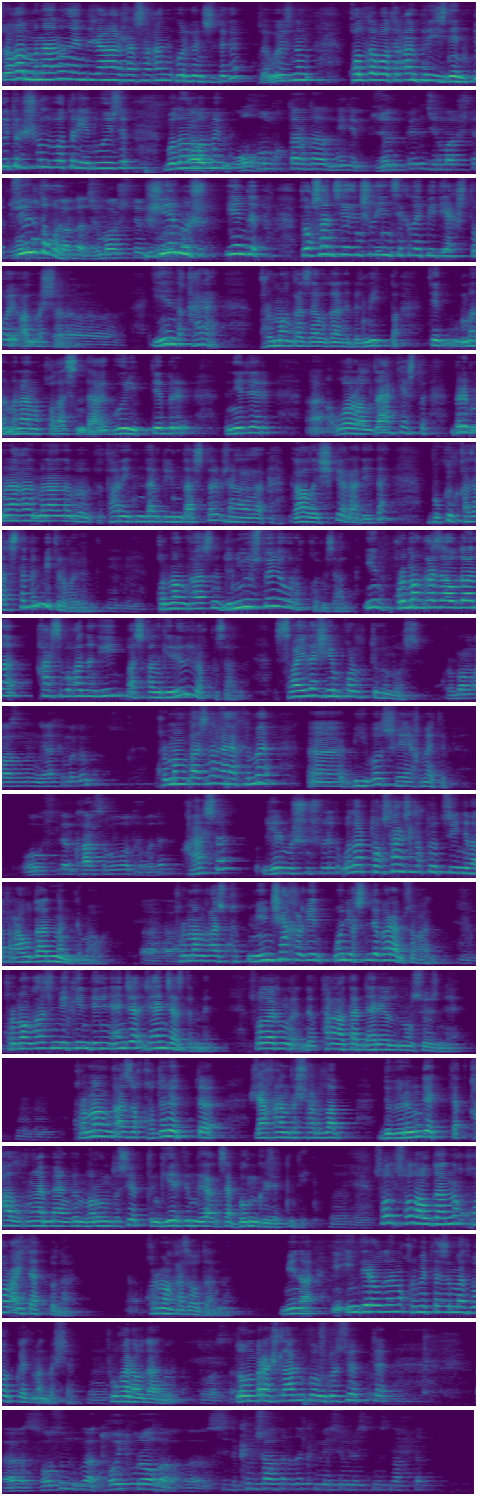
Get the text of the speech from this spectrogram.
соған мынаның енді жаңағы жасаған көргенсіздігі өзінің қолдап отырған президентін де өтірікші қылып отыр. Енді өзі ма болмай ма? оқулықтарда не деп түзеліп пе еді жиырма үш деп? Түзелді ғой. жиырма үш деп жиырма үш. енді тоқсан сегізінші жылы энциклопедия шықты ғой алмасжан енді қара құрманғазы ауданы білмейді ба? Тек мына- мынаның қол астындағы гурьевте бір нелер оралда оркестр бір мынаған мынаны танитындарды ұйымдастырып жаңағы галочка дейді бүкіл қазақстан білмей тұр ғой енді. Құрманғазыны дүниежүзі тойлау керек қой мысалы. Енді құрманғазы ауданы қарсы болғаннан кейін басқаның керегі жоқ мысалы. Сыбайлас жемқорлық деген осы. Құрманғазының әкімі кім? Құрманғазының әкімі ә, бейбол шаяхметов. Ол кісілер қарсы болып отыр ғой да? Қарсы. Жиырма үшінші жылы олар тоқсан жылдықты өткізейін деп жатыр ауданның кім ау? Құрманғазы құт мені шақыр мен он екісінде барамын соған. Құрманғазы мекен деген ән, жа- ән жаздым мен. Солардың таңатар дәреұлының сөзіне. Құрманғазы құдіретті жаһанды шарлап дүбірің кетті халқыңа мәңгі нұрыңды септің еркіндік аңсап бүгінге жеттің дейді сол сол ауданның қоры айтады бұны. Құрманғазы ауданының мен индер ауданының құрметті азаматы болып келдім алмасжан туған Туасың. домбырашылардың конкурсы өтті. Ә, сосын мына той туралы ә, сізді кім шақырды кіммен сөйлестіңіз нақты?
